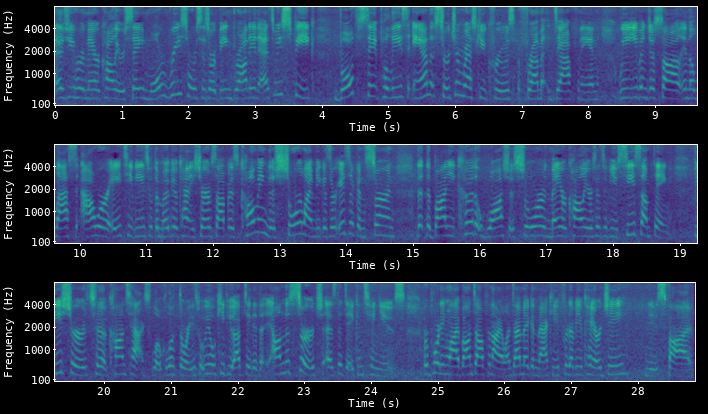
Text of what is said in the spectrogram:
As you heard Mayor Collier say, more resources are being brought in as we speak, both state police and search and rescue crews from Daphne. And we even just saw in the last hour ATVs with the Mobile County Sheriff's Office combing the shoreline because there is a concern that the body could wash ashore. Mayor Collier says if you see something, be sure to contact local authorities. But we will keep you updated on the search as the day continues. Reporting live on Dauphin Island, I'm Megan Mackey for WKRG News 5.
